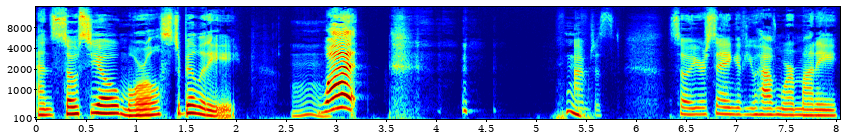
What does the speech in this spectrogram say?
and socio moral stability. Mm. What? Hmm. I'm just. So you're saying if you have more money,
